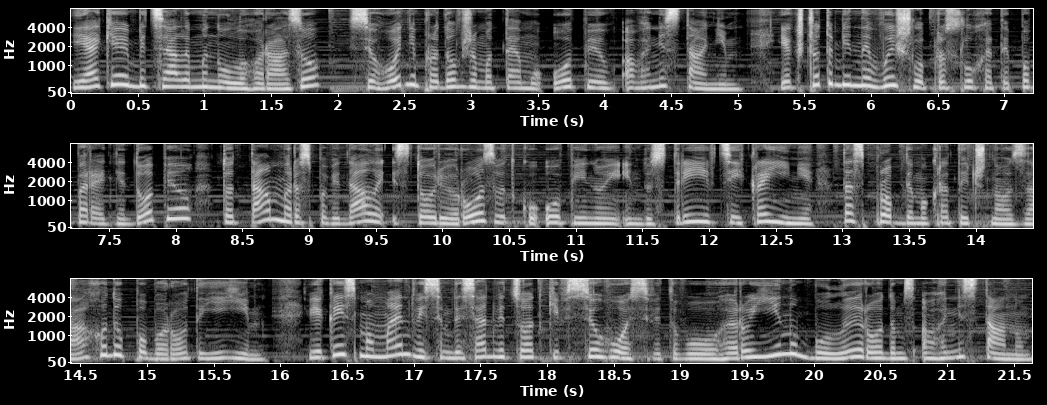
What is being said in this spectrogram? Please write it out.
Як і обіцяли минулого разу, сьогодні продовжимо тему опію в Афганістані. Якщо тобі не вийшло прослухати попереднє допіо, то там ми розповідали історію розвитку опійної індустрії в цій країні та спроб демократичного заходу побороти її. В якийсь момент 80% всього світового героїну були родом з Афганістану.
